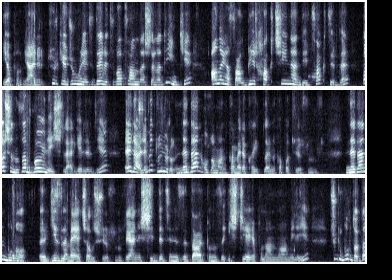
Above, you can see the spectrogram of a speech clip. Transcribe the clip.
yapın. Yani Türkiye Cumhuriyeti Devleti vatandaşlarına deyin ki anayasal bir hak çiğnendiği takdirde başınıza böyle işler gelir diye el aleme duyurun. Neden o zaman kamera kayıtlarını kapatıyorsunuz? Neden bunu e, gizlemeye çalışıyorsunuz. Yani şiddetinizi, darpınızı, işçiye yapılan muameleyi. Çünkü burada da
